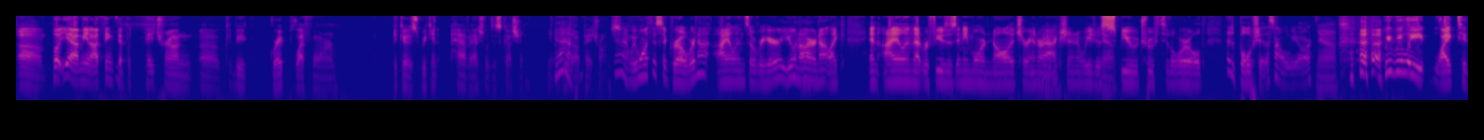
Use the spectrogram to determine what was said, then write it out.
Um, but yeah, I mean, I think that Patreon uh, could be a great platform because we can have actual discussion. You know, with Yeah. our patrons. Yeah, we want this to grow. We're not islands over here. You and I are not like an island that refuses any more knowledge or interaction and we just Yeah. spew truth to the world. That's bullshit. That's not what we are. Yeah, we really like to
